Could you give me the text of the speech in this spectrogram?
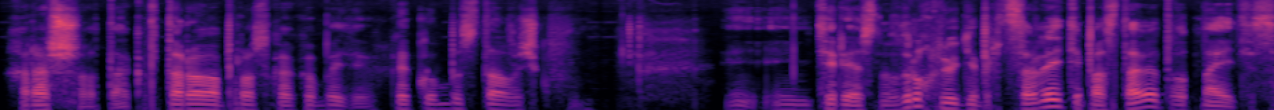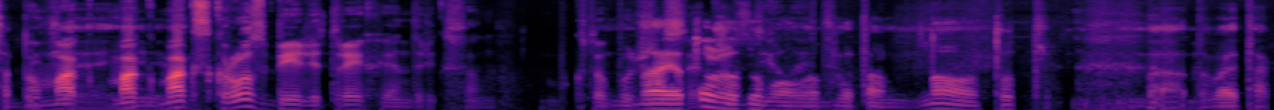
Хорошо. Так, второй вопрос, какой бы, какую бы ставочку и- интересно. Вдруг люди, представляете, поставят вот на эти Ну, события. Мак- Мак- и- Макс Кросби или Трей Хендриксон? Кто больше Да, я тоже думал сделает? об этом. Но тут, да, давай так.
